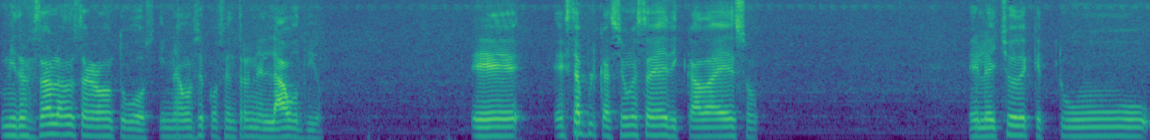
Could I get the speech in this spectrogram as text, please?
mientras estás hablando está grabando tu voz y nada más se concentra en el audio. Eh, esta aplicación está dedicada a eso. El hecho de que tú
